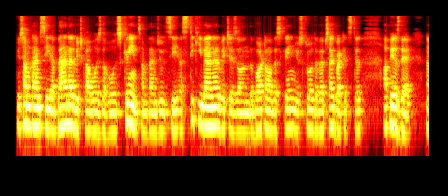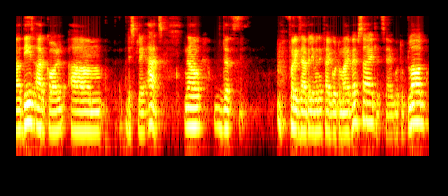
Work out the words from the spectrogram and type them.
you sometimes see a banner which covers the whole screen. Sometimes you'll see a sticky banner which is on the bottom of the screen. You scroll the website but it still appears there. Now these are called um, display ads. Now the for example, even if I go to my website, let's say I go to blog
